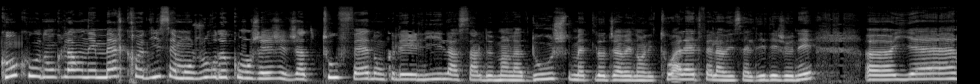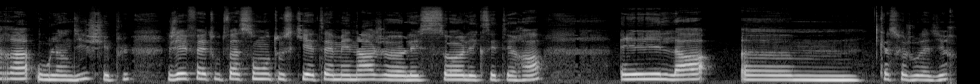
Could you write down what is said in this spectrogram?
Coucou, donc là on est mercredi, c'est mon jour de congé, j'ai déjà tout fait, donc les lits, la salle de bain, la douche, mettre l'eau de javel dans les toilettes, faire la vaisselle des déjeuners. Euh, hier ou lundi, je sais plus, j'ai fait de toute façon tout ce qui était ménage, euh, les sols, etc. Et là, euh, qu'est-ce que je voulais dire?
